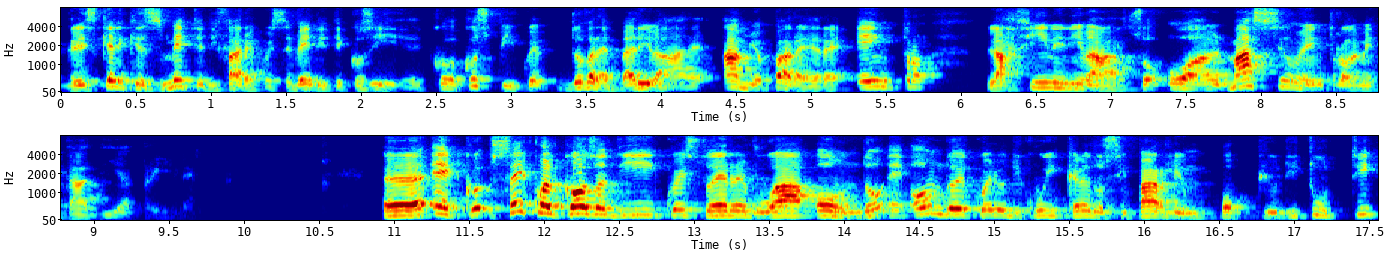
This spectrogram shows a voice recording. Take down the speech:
Grayscale che smette di fare queste vendite così eh, co- cospicue, dovrebbe arrivare, a mio parere, entro la fine di marzo o al massimo entro la metà di aprile. Eh, ecco, sai qualcosa di questo RVA Ondo, e Ondo è quello di cui credo si parli un po' più di tutti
